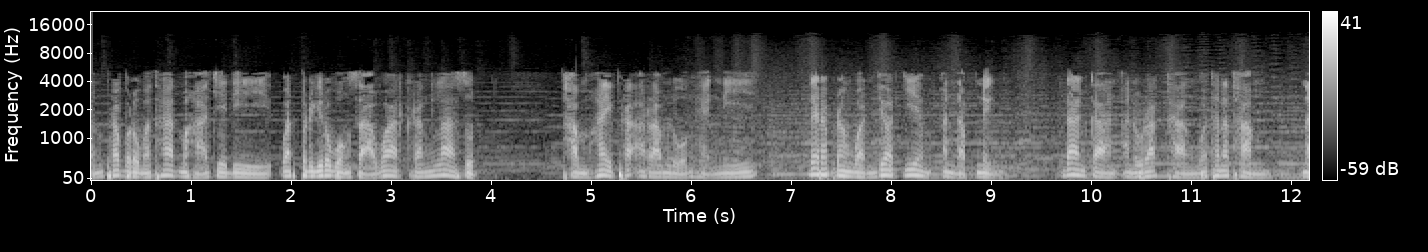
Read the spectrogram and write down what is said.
รณ์พระบรมธาตุมหาเจดีย์วัดประยุรวงศาวาสครั้งล่าสุดทำให้พระอารามหลวงแห่งนี้ ได้รับรางวัลยอดเยี่ยมอันดับหนึ่ง ด้านการอนุรักษ์ทางวัฒนธรรม ใน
